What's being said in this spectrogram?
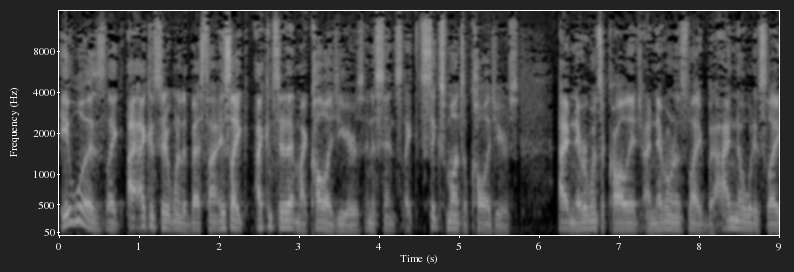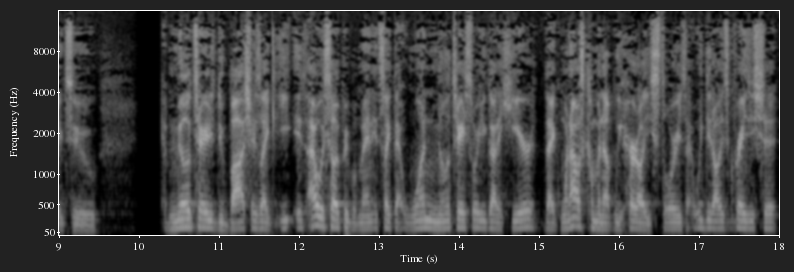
it was like I, I consider it one of the best times. It's like I consider that my college years in a sense, like six months of college years. I never went to college. I never went to like, but I know what it's like to military do It's like I always tell people, man, it's like that one military story you got to hear. Like when I was coming up, we heard all these stories. Like, we did all these crazy shit,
